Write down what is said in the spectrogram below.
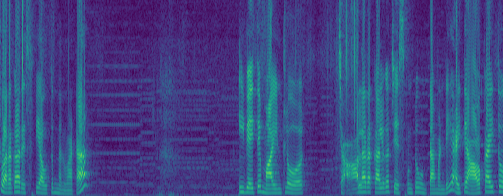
త్వరగా రెసిపీ అవుతుందనమాట ఇవి అయితే మా ఇంట్లో చాలా రకాలుగా చేసుకుంటూ ఉంటామండి. అయితే ఆవకాయతో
